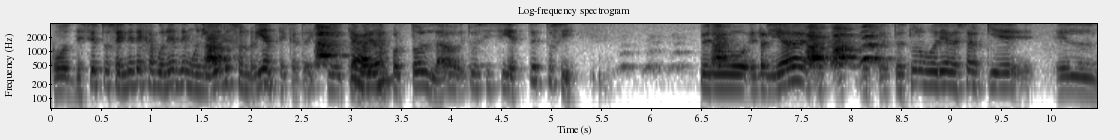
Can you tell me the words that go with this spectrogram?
como de ciertos sainetes japoneses de monigotes sonrientes, ¿cachai? Que, que Claro. aparecen por todos lados. Y tú decís, sí, esto, esto sí. Pero en realidad, esto, esto, esto uno podría pensar que el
